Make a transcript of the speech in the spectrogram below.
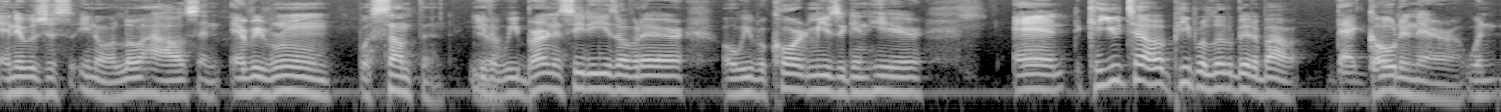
and it was just you know a little house, and every room was something. Either Yeah. we burning CDs over there, or we record music in here. And can you tell people a little bit about that golden era when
